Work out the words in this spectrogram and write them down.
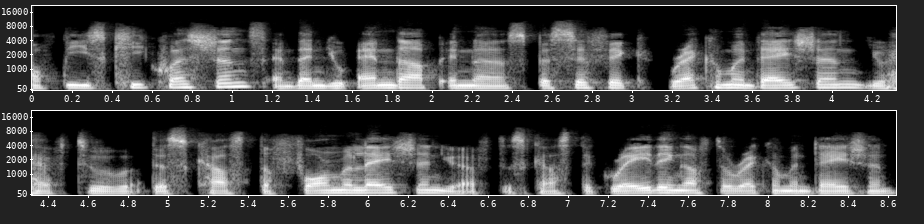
of these key questions. And then you end up in a specific recommendation. You have to discuss the formulation. You have discussed the grading of the recommendation.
